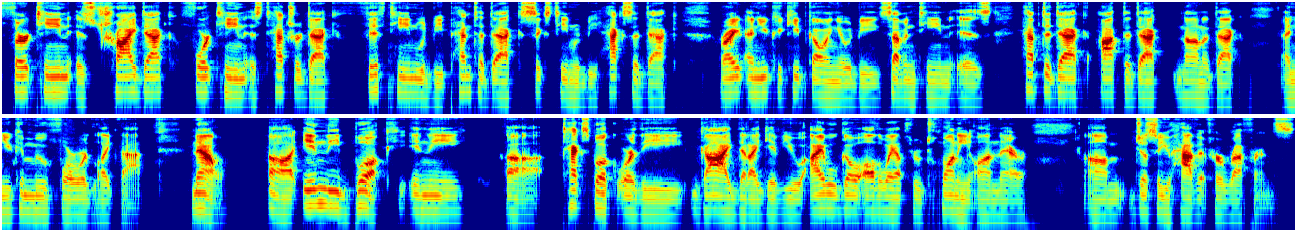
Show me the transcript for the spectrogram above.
13 is tridec, 14 is tetradec, 15 would be pentadec, 16 would be hexadec, right? And you could keep going. It would be 17 is heptadec, octadec, nonadec, and you can move forward like that. Now, uh, in the book, in the uh, textbook or the guide that I give you, I will go all the way up through 20 on there, um, just so you have it for reference.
